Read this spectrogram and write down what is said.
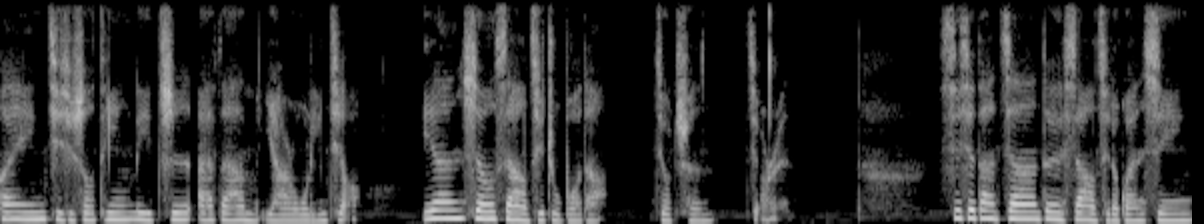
欢迎继续收听荔枝 FM 幺二五零九，依然是由小小七主播的九成九人。谢谢大家对小小七的关心，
